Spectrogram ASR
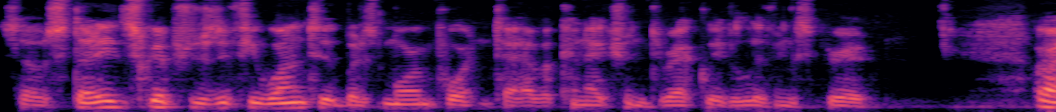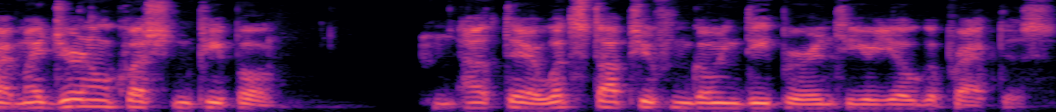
So study the scriptures if you want to, but it's more important to have a connection directly to living spirit. All right, my journal question, people out there, what stops you from going deeper into your yoga practice?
